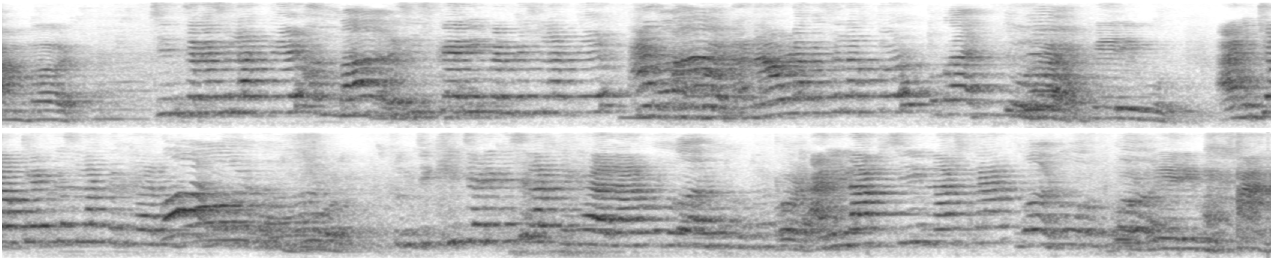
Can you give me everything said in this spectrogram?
आंबट चिंच कशी लागते तशीच कैरी पण कशी लागते आंबट आणि आवळा कसा लागतो तुरट व्हेरी गुड आणि चॉकलेट कसं लागतं खायला? गोड. तुमची खिचडी कशी लागते खायला? गोड. आणि लापशी नाश्ता गोड. व्हेरी गुड छान.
